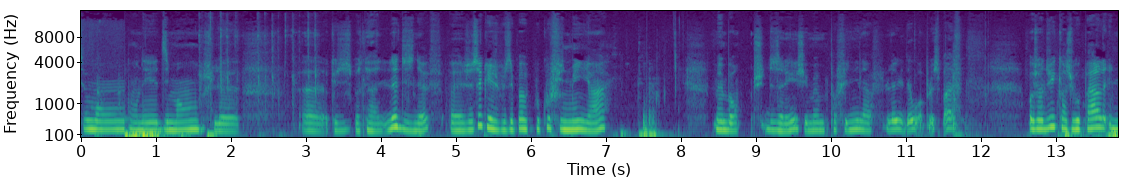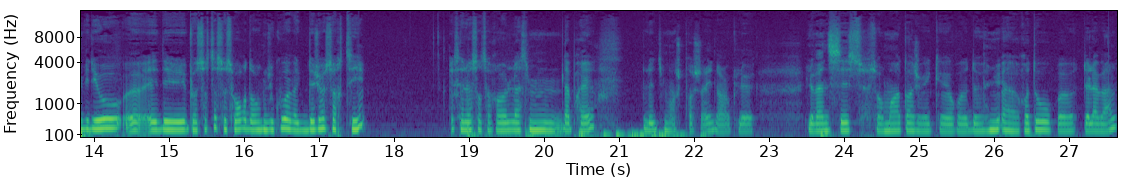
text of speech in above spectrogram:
tout le monde. On est dimanche le. Euh, que je le 19. Euh, je sais que je vous ai pas beaucoup filmé hier. Mais bon, je suis désolée, j'ai même pas fini la, la vidéo en plus. Bref. Aujourd'hui, quand je vous parle, une vidéo euh, est va sortir ce soir, donc du coup, avec déjà sorti. Et celle-là sortira la semaine d'après, le dimanche prochain, donc le le 26, sûrement quand je vais être redevenu euh, retour euh, de Laval.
